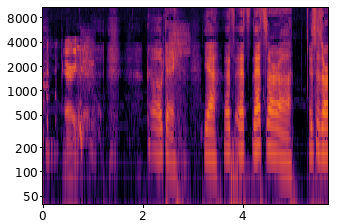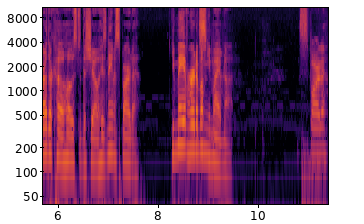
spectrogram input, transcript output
Very good. okay. Yeah, that's that's that's our uh this is our other co-host of the show. His name is Sparta. You may have heard of him, you might have not. Sparta.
